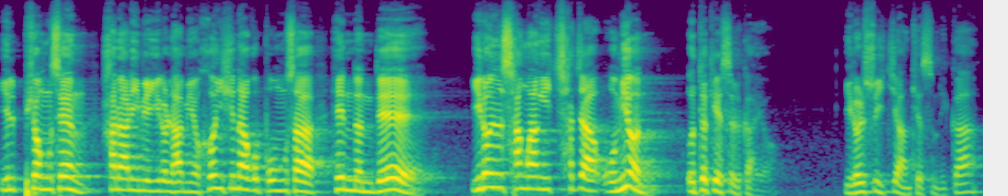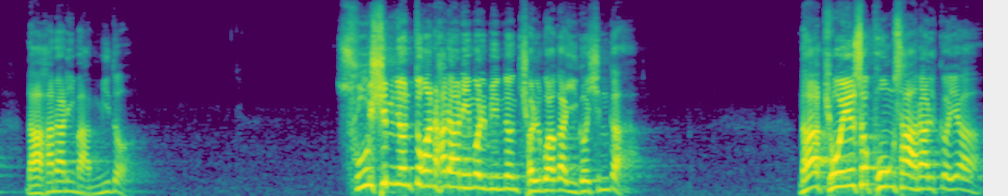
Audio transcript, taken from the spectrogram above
일평생 하나님의 일을 하며 헌신하고 봉사했는데 이런 상황이 찾아오면 어떻게 했을까요? 이럴 수 있지 않겠습니까? 나 하나님 안 믿어. 수십 년 동안 하나님을 믿는 결과가 이것인가? 나 교회에서 봉사 안 할 거야.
